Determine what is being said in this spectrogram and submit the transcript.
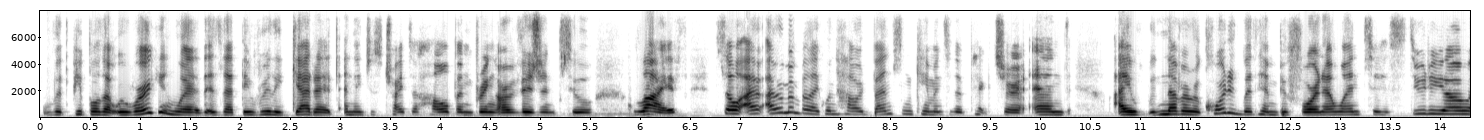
with people that we're working with is that they really get it and they just try to help and bring our vision to life. So I, I remember like when Howard Benson came into the picture and I never recorded with him before, and I went to his studio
